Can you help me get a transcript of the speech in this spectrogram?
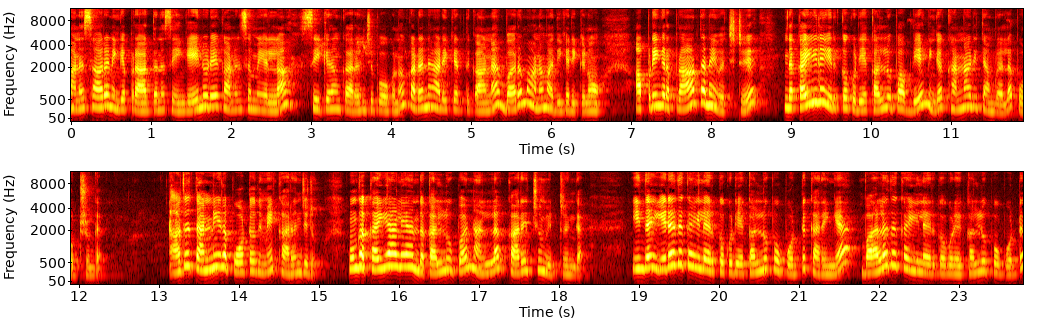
மனசார நீங்கள் பிரார்த்தனை செய்யுங்க. என்னுடைய கடன் சுமையெல்லாம் சீக்கிரம் கரைஞ்சு போகணும். கடனை அடைக்கிறதுக்கான வருமானம் அதிகரிக்கணும் அப்படிங்கிற பிரார்த்தனை வச்சுட்டு இந்த கையில் இருக்கக்கூடிய கல்லுப்பை அப்படியே நீங்கள் கண்ணாடி டம்ளரில் போட்டுருங்க. அது தண்ணியில் போட்டதுமே கரைஞ்சிடும். உங்கள் கையாலே அந்த கல்லுப்பை நல்லா கரைச்சும் விட்டுருங்க. இந்த இடது கையில் இருக்கக்கூடிய கல்லுப்பை போட்டு கரைங்க. வலது கையில் இருக்கக்கூடிய கல்லுப்பை போட்டு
